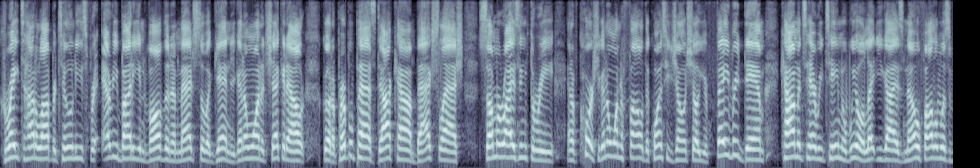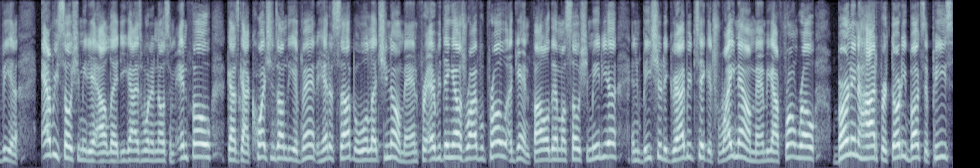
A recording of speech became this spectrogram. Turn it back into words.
great title opportunities for everybody involved in a match. So again, you're gonna want to check it out. Go to purplepass.com backslash summarizing three, and of course you're gonna want to follow the Kwency Jones Show, your favorite damn commentary team, and we will let you guys know. Follow us via every social media outlet. You guys guys want to know some info, guys got questions on the event, hit us up and we'll let you know, man. For everything else, Rival Pro, again, follow them on social media and be sure to grab your tickets right now, man. We got front row burning hot for 30 bucks a piece.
